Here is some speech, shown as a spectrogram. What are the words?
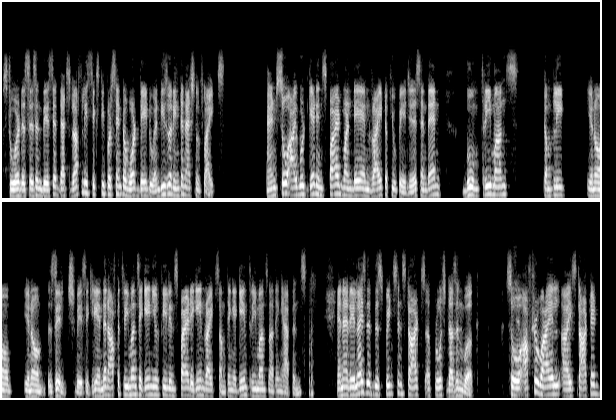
stewardesses and they said that's roughly 60% of what they do. And these were international flights. And so I would get inspired one day and write a few pages and then boom, three months, complete, you know, you know, zilch basically. And then after three months, again, you feel inspired, again, write something. Again, three months, nothing happens. And I realized that this spits and starts approach doesn't work. So after a while, I started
